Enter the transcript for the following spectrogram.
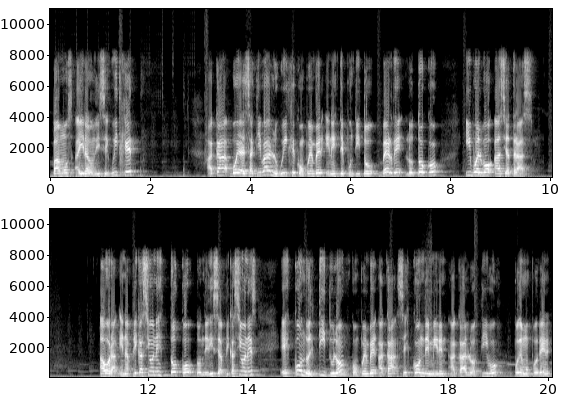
Vamos a ir a donde dice Widget Acá voy a desactivar los widgets como pueden ver en este puntito verde. Lo toco y vuelvo hacia atrás. Ahora en aplicaciones toco donde dice aplicaciones. Escondo el título. Como pueden ver acá se esconde. Miren acá lo activo. Podemos poner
